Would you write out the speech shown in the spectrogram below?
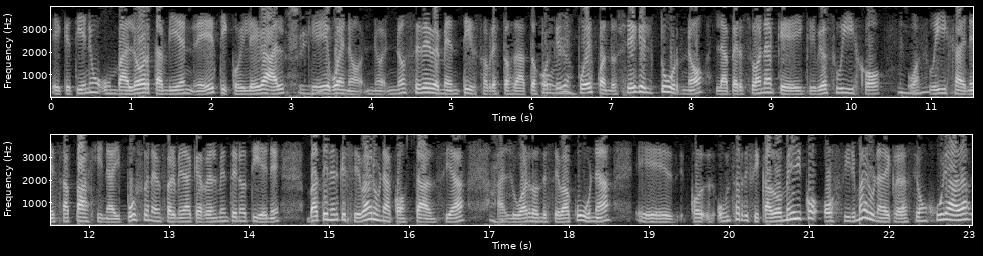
eh, que tiene un, valor también ético y legal, que bueno, no, no, se debe mentir sobre estos datos, porque después cuando llegue el turno, la persona que inscribió a su hijo o a su hija en esa página y puso una enfermedad que realmente no tiene, va a tener que llevar una constancia al lugar donde se vacuna, eh, un certificado médico o firmar una declaración jurada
